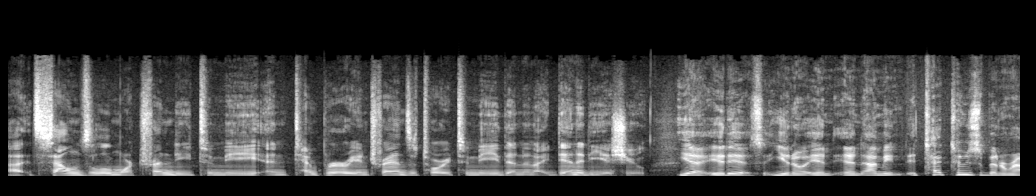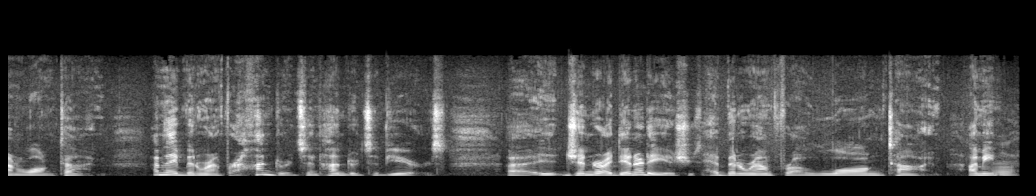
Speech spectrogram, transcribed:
Uh, it sounds a little more trendy to me and temporary and transitory to me than an identity issue. Yeah, it is. You know, and, and I mean, tattoos have been around a long time. I mean, they've been around for hundreds and hundreds of years. Uh, gender identity issues have been around for a long time. I mean, mm.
